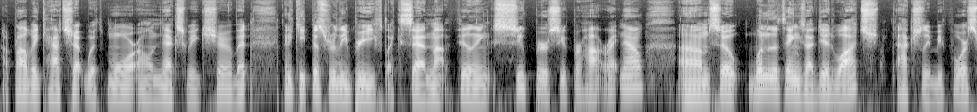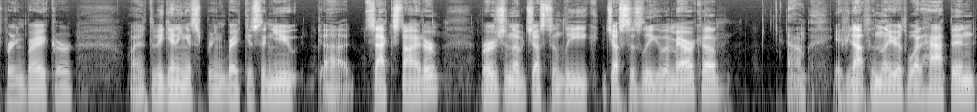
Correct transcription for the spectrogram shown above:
I'll probably catch up with more on next week's show. But I'm going to keep this really brief. Like I said, I'm not feeling super, super hot right now. Um, so, one of the things I did watch actually before spring break or right at the beginning of spring break is the new uh, Zack Snyder version of Justice League, Justice League of America. Um, if you're not familiar with what happened,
